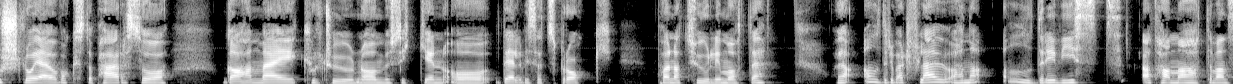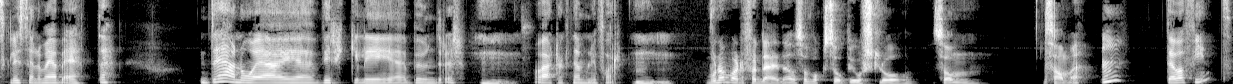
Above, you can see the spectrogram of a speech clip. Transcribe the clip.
Oslo, jeg jo vokste opp her, så ga han meg kulturen og musikken og delvis et språk på en naturlig måte. Og jeg har aldri vært flau, og han har aldri vist at han har hatt det vanskelig, selv om jeg vet det. Det er noe jeg virkelig beundrer og er takknemlig for. Hvordan var det for deg da, å vokse opp i Oslo som same? Det var fint.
